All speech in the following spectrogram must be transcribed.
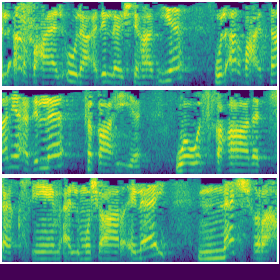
الأربعة الأولى أدلة اجتهادية والأربعة الثانية أدلة فقهية ووفق هذا التقسيم المشار إليه نشرع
